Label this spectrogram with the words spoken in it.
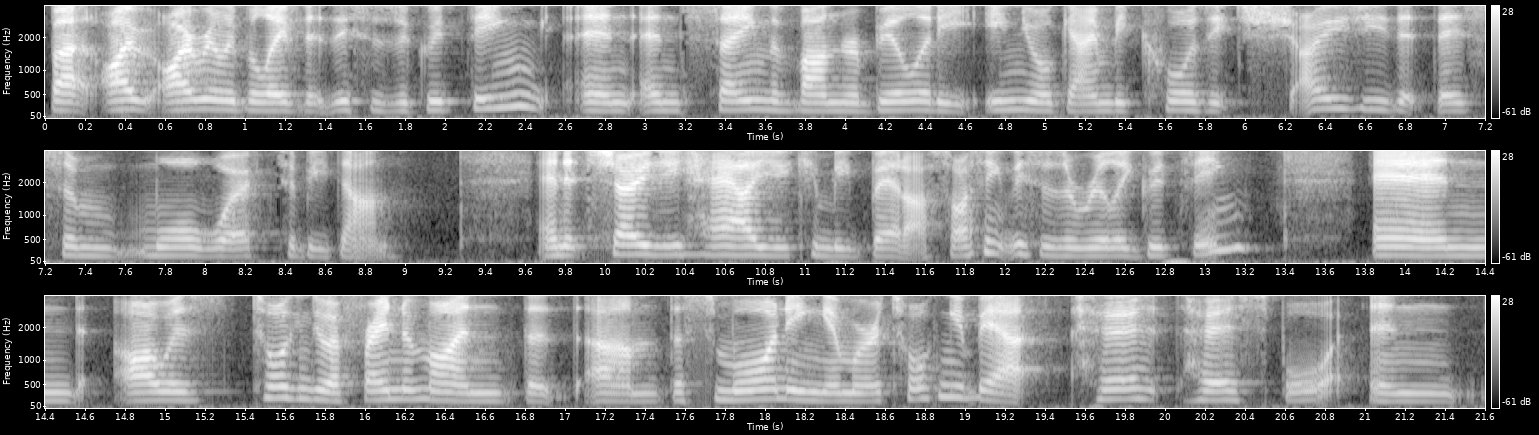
But I, I really believe that this is a good thing and, and seeing the vulnerability in your game because it shows you that there's some more work to be done. And it shows you how you can be better. So I think this is a really good thing. And I was talking to a friend of mine that um, this morning, and we were talking about her her sport, and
